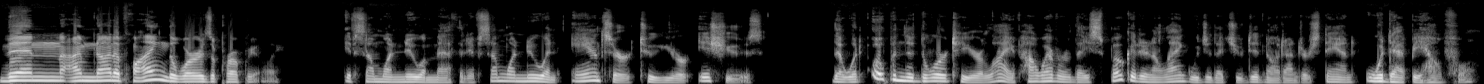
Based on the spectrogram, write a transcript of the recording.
then I'm not applying the words appropriately. If someone knew a method, if someone knew an answer to your issues that would open the door to your life, however, they spoke it in a language that you did not understand, would that be helpful?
